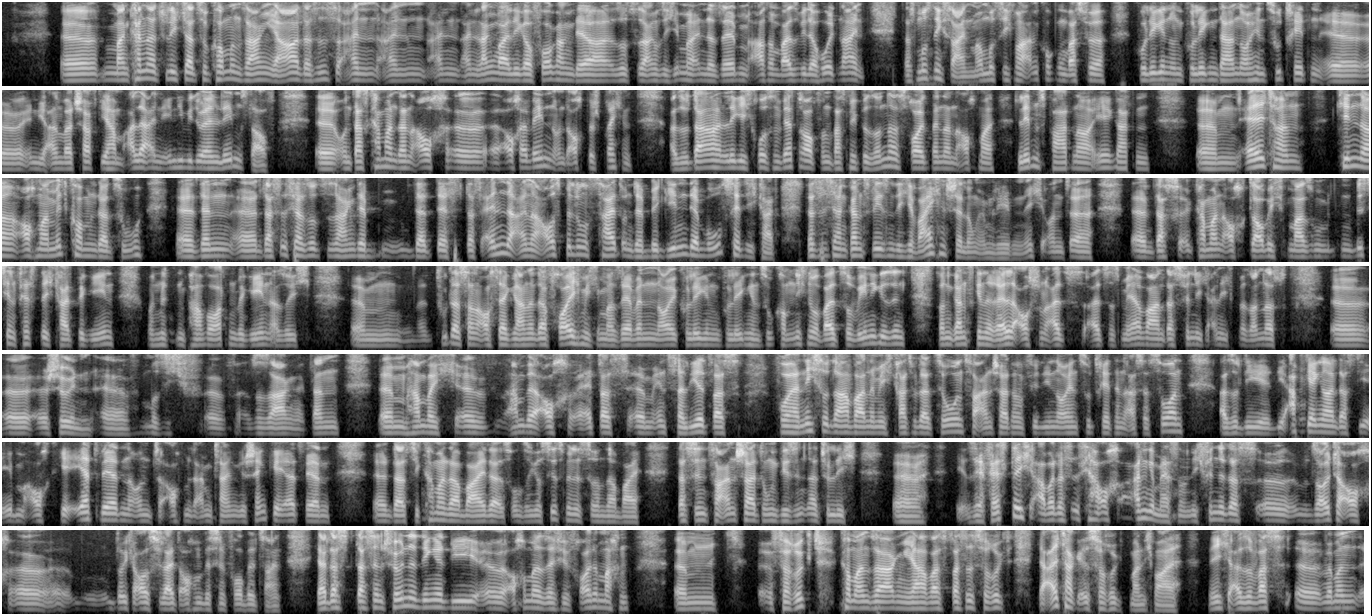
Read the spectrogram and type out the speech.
Äh, man kann natürlich dazu kommen und sagen, ja, das ist ein, ein, ein, ein langweiliger Vorgang, der sozusagen sich immer in derselben Art und Weise wiederholt. Nein, das muss nicht sein. Man muss sich mal angucken, was für Kolleginnen und Kollegen da neu hinzutreten äh, äh in die Anwaltschaft. Die haben alle einen individuellen Lebenslauf. Äh, und das kann man dann auch, äh, auch erwähnen und auch besprechen. Also da lege ich großen Wert drauf. Und was mich besonders freut, wenn dann auch mal Lebenspartner, Ehegatten, ähm, Eltern, Kinder auch mal mitkommen dazu, äh, denn äh, das ist ja sozusagen der, der, das, das Ende einer Ausbildungszeit und der Beginn der Berufstätigkeit. Das ist ja eine ganz wesentliche Weichenstellung im Leben, nicht? Und äh, äh, das kann man auch, glaube ich, mal so mit ein bisschen Festlichkeit begehen und mit ein paar Worten begehen. Also ich ähm, tue das dann auch sehr gerne. Da freue ich mich immer sehr, wenn neue Kolleginnen und Kollegen hinzukommen. Nicht nur, weil es so wenige sind, sondern ganz generell auch schon als, als es mehr waren. Das finde ich eigentlich besonders äh, äh, schön, äh, muss ich äh, so sagen. Dann ähm, haben, wir, äh, haben wir auch etwas ähm, installiert, was vorher nicht so da war, nämlich Gratulationsveranstaltungen für die neu hinzutretenden Assessoren, also die, die Abgänger, dass die eben auch geehrt werden und auch mit einem kleinen Geschenk geehrt werden. Äh, da ist die Kammer dabei, da ist unsere Justizministerin dabei. Das sind Veranstaltungen, die sind natürlich äh, sehr festlich, aber das ist ja auch angemessen und ich finde, das äh, sollte auch äh, durchaus vielleicht auch ein bisschen Vorbild sein. Ja, das, das sind schöne Dinge, die äh, auch immer sehr viel Freude machen. Ähm, äh, verrückt kann man sagen, ja, was, was ist verrückt? Der Alltag ist verrückt manchmal. Nicht? Also was, äh, wenn man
